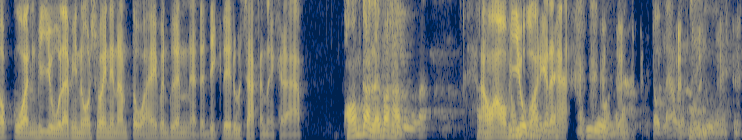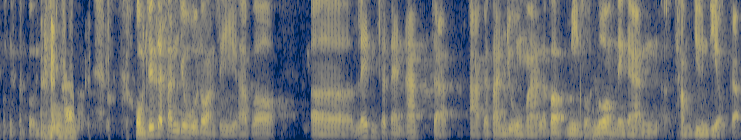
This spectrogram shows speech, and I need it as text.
รบกวนพี่ยูและพี่โนตช่วยแนะนำตัวให้เพื่อนๆ Addict ได้รู้จักกันหน่อยครับ พร้อมกันเลยป่ะครับชื่อยูครับเอาเอาพี่ยูก่อนก็ได้ฮะเอาพี่ยูก่อนนะจบแล้วผมชื่อยูไงผมชื่อครับผมชื่อกตัญญูสว่างศรีครับ ก็เอ่อเล่น stand-up จาก A-Katanyu มา แล้วก็มีส่วนร่วมในการเอ่อทำยืนเดี่ยวกับ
